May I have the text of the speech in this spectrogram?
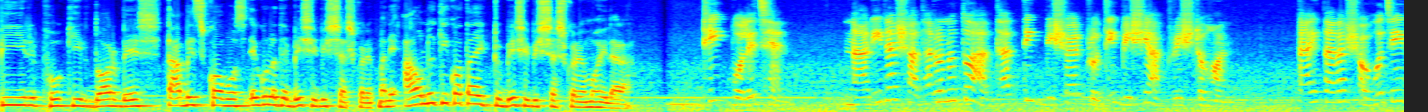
পীর ফকির দরবেশ তাবিজ কবচ এগুলোতে বেশি বিশ্বাস করে। মানে আলৌকিকতা একটু বেশি বিশ্বাস করে মহিলারা। ঠিক বলেছেন। নারীরা সাধারণত আধ্যাত্মিক বিষয়ের প্রতি বেশি আকৃষ্ট হন। তাই তারা সহজেই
